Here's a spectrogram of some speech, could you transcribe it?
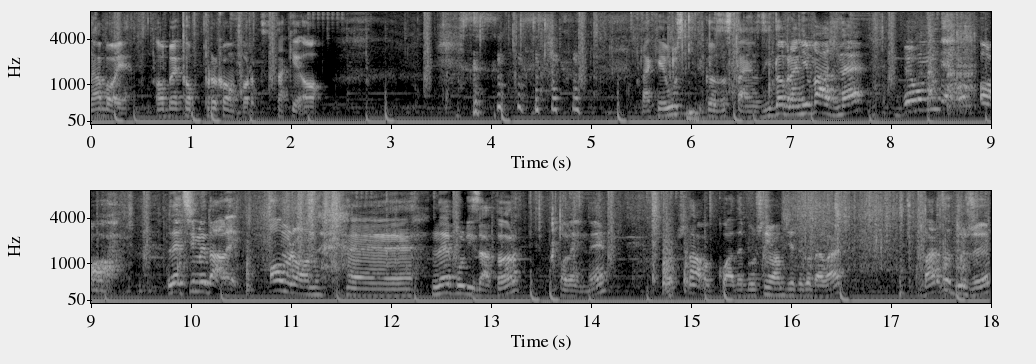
Naboje. Obeko Pro Comfort. Takie o. Takie łuski tylko zostają z nich. Dobra, nieważne. Było minęło. O! Lecimy dalej. Omron e, nebulizator. Kolejny. Bok kładę, bo już nie mam gdzie tego dawać. Bardzo duży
